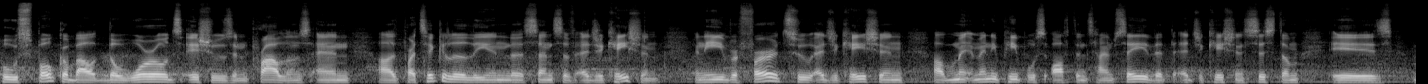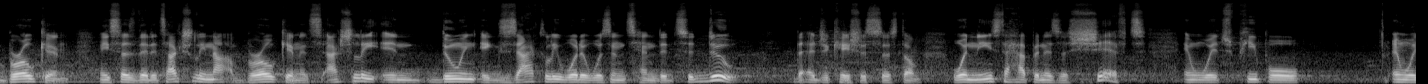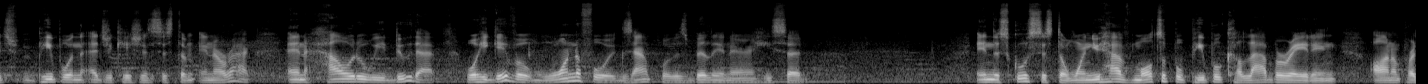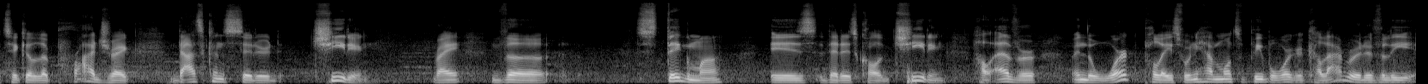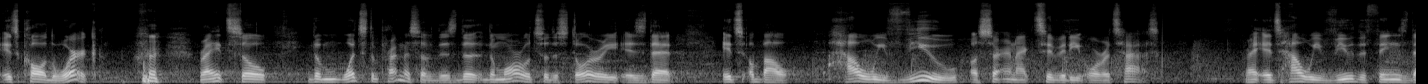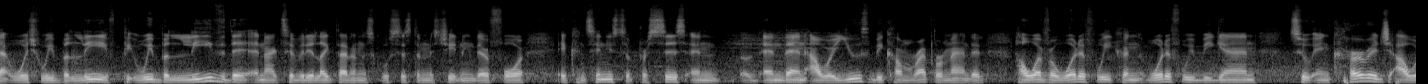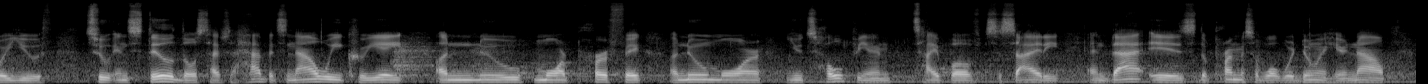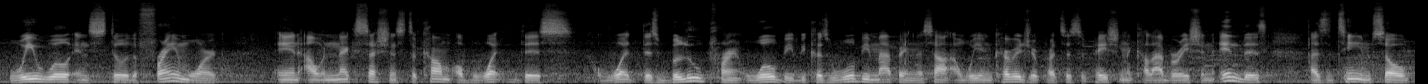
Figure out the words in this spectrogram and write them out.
who spoke about the world's issues and problems, and uh, particularly in the sense of education. And he referred to education. Uh, many people oftentimes say that the education system is broken. And he says that it's actually not broken, it's actually in doing exactly what it was intended to do the education system. What needs to happen is a shift in which people in which people in the education system interact. And how do we do that? Well, he gave a wonderful example, this billionaire. He said, in the school system, when you have multiple people collaborating on a particular project, that's considered cheating, right? The stigma is that it's called cheating. However, in the workplace, when you have multiple people working collaboratively, it's called work right? So, the what's the premise of this? The the moral to the story is that it's about how we view a certain activity or a task right it's how we view the things that which we believe we believe that an activity like that in the school system is cheating therefore it continues to persist and and then our youth become reprimanded however what if we can what if we began to encourage our youth to instill those types of habits now we create a new more perfect a new more utopian type of society and that is the premise of what we're doing here. Now, we will instill the framework in our next sessions to come of what this what this blueprint will be because we'll be mapping this out and we encourage your participation and collaboration in this as a team. So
